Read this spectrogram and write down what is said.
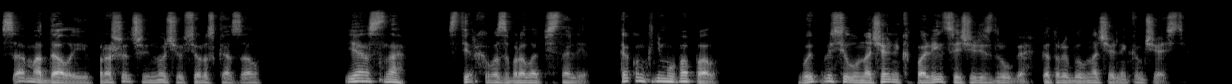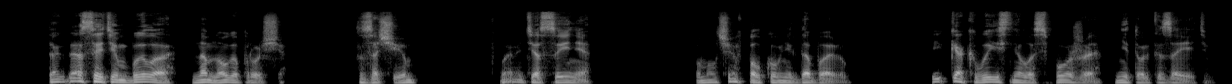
Сам отдал и прошедшей ночью все рассказал. Ясно. Стерхова забрала пистолет. Как он к нему попал? Выпросил у начальника полиции через друга, который был начальником части. Тогда с этим было намного проще. Зачем? В память о сыне. Помолчав, полковник добавил. И, как выяснилось позже, не только за этим.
